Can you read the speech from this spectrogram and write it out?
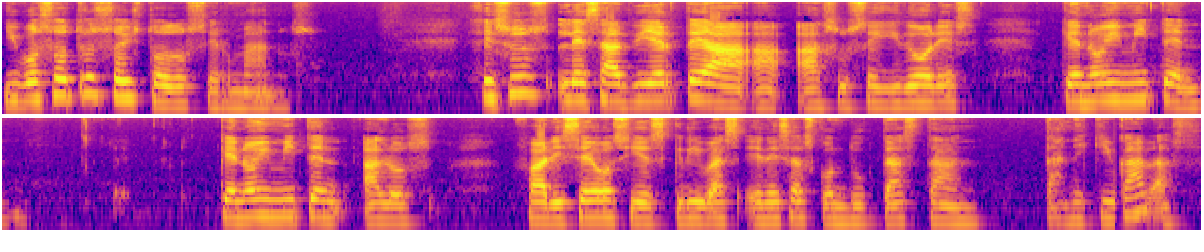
Y vosotros sois todos hermanos. Jesús les advierte a, sus seguidores que no imiten, que no imiten a los fariseos y escribas en esas conductas tan, tan equivocadas.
